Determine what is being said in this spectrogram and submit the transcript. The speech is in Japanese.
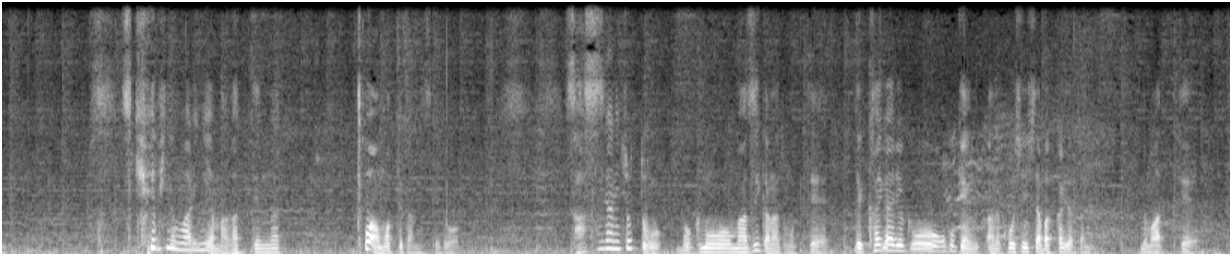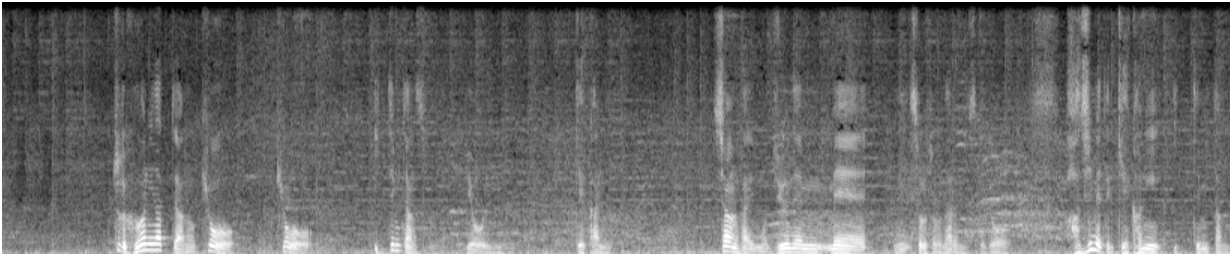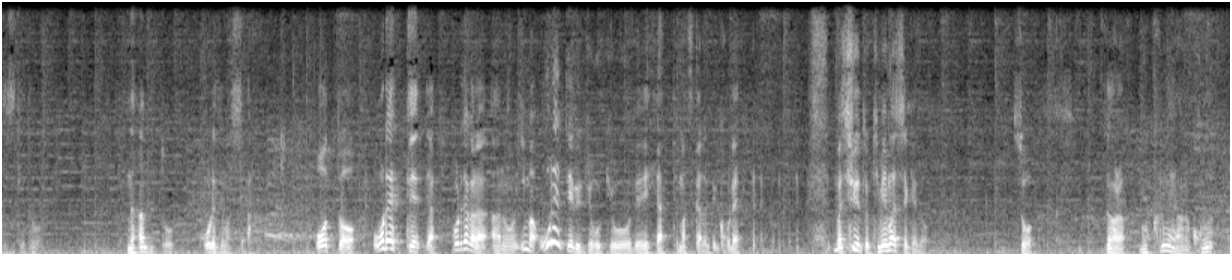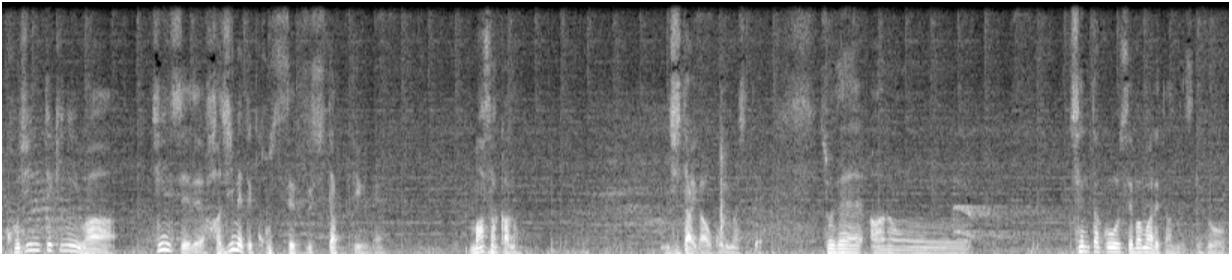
突き指の割には曲がってんなとは思ってたんですけどさすがにちょっと僕もまずいかなと思ってで海外旅行保険あの更新したばっかりだったのもあってちょっと不安になってあの今日今日行ってみたんですよね病院に外科に。上海も10年目にそろそろなるんですけど初めて外科に行ってみたんですけどなんと折れてました。おっと折れていやこれだからあの今折れてる状況でやってますからねこれ。まあシュート決めましたけど。そう。だから僕ねあの個人的には人生で初めて骨折したっていうねまさかの事態が起こりまして。それであのー、選択を狭まれたんですけど、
